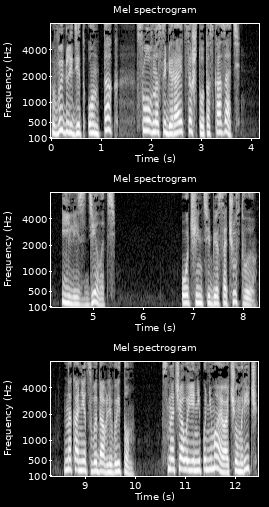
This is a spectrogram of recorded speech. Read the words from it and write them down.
Выглядит он так, словно собирается что-то сказать или сделать. «Очень тебе сочувствую», — наконец выдавливает он. Сначала я не понимаю, о чем речь,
